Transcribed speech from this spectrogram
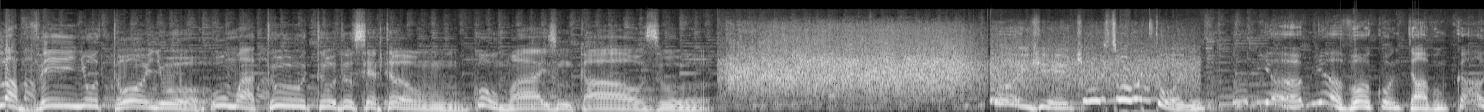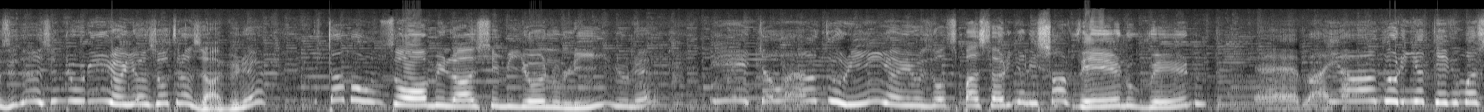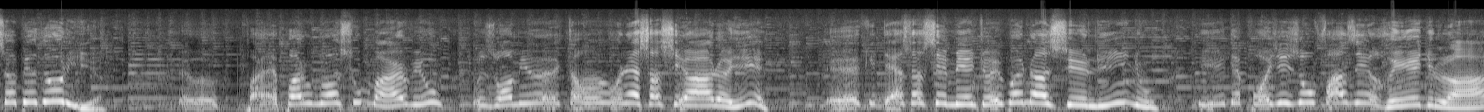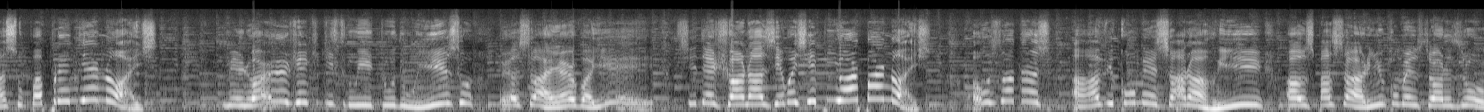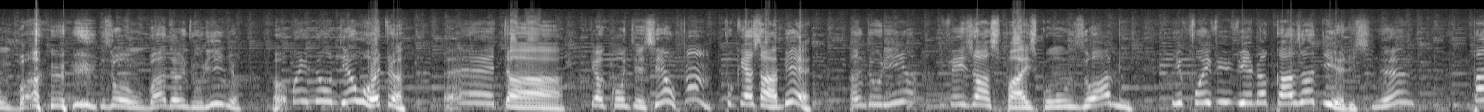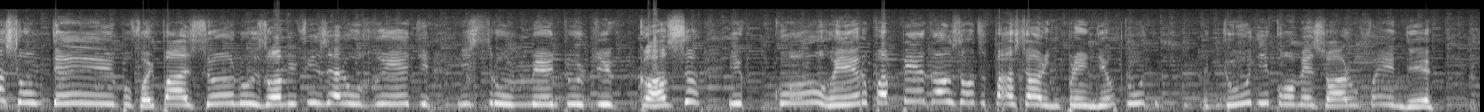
Lá vem o Tonho, o matuto do sertão, com mais um caos. Oi, gente, eu sou o Tonho. Minha, minha avó contava um caos das andorinhas e as outras aves, né? Estavam uns homens lá semeando linho, né? E então a andorinha e os outros passarinhos ali só vendo, vendo. Aí a andorinha teve uma sabedoria. É, para, para o nosso mar, viu? Os homens estão nessa seara aí. Que dessa semente aí vai nascer linho e depois eles vão fazer rede, laço para prender nós. Melhor a gente destruir tudo isso, essa erva aí, se deixar nascer vai ser pior para nós. As outras aves começaram a rir, os passarinhos começaram a zombar, zombar da andorinha, oh, mas não deu outra. Eita, o que aconteceu? Hum, tu quer saber? Andorinha fez as pazes com os homens e foi viver na casa deles, né? Passou um tempo, foi passando, os homens fizeram rede, instrumento de caça correram para pegar os outros passarinhos. Prendeu tudo, tudo e começaram a prender.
